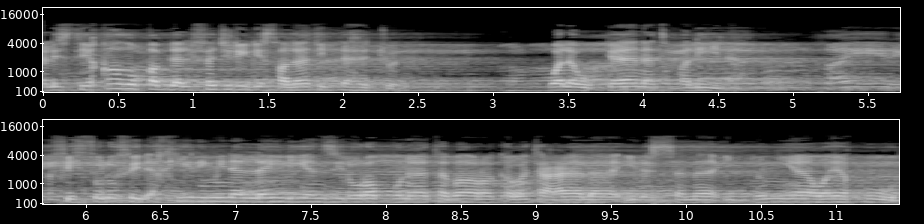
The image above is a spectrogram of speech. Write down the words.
الاستيقاظ قبل الفجر لصلاة التهجد ولو كانت قليلة. في الثلث الأخير من الليل ينزل ربنا تبارك وتعالى إلى السماء الدنيا ويقول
